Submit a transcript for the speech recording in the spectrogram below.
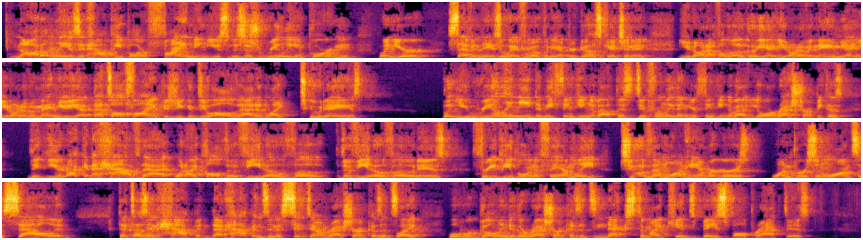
not only is it how people are finding you, so this is really important when you're seven days away from opening up your ghost kitchen and you don't have a logo yet, you don't have a name yet, you don't have a menu yet. That's all fine because you could do all of that in like two days. But you really need to be thinking about this differently than you're thinking about your restaurant because the, you're not going to have that, what I call the veto vote. The veto vote is three people in a family, two of them want hamburgers, one person wants a salad. That doesn't happen. That happens in a sit down restaurant because it's like, well, we're going to the restaurant because it's next to my kid's baseball practice.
